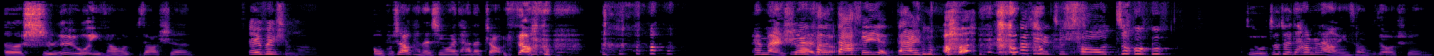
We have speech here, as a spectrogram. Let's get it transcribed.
呃，史律我印象会比较深。哎，为什么？我不知道，可能是因为她的长相，还蛮因为帅他的大黑眼袋嘛？大黑眼圈超重。对，我就对他们俩印象比较深。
